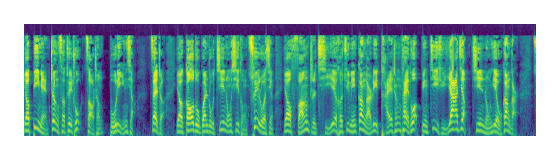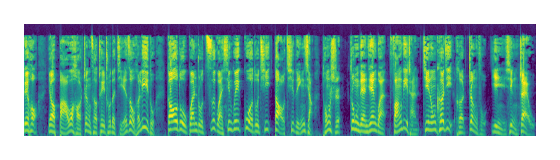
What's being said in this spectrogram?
要避免政策退出造成不利影响。再者，要高度关注金融系统脆弱性，要防止企业和居民杠杆率抬升太多，并继续压降金融业务杠杆。最后，要把握好政策退出的节奏和力度，高度关注资管新规过渡期到期的影响，同时重点监管房地产、金融科技和政府隐性债务。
